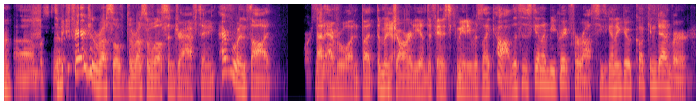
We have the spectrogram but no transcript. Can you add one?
Um, let's to it. be fair to Russell, the Russell Wilson drafting, everyone thought not everyone, but the majority of the fantasy community was like, "Oh, this is gonna be great for Russ. He's gonna go cook in Denver."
